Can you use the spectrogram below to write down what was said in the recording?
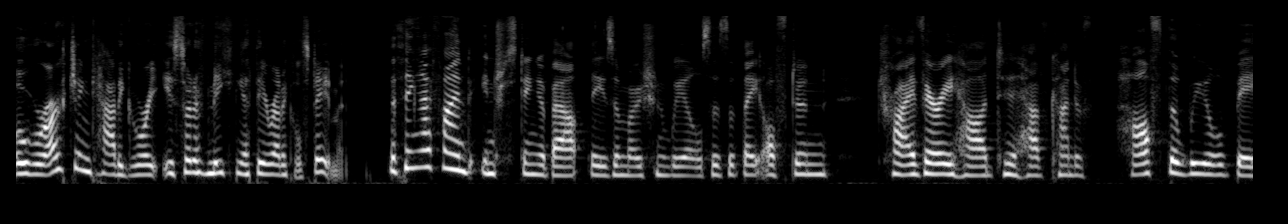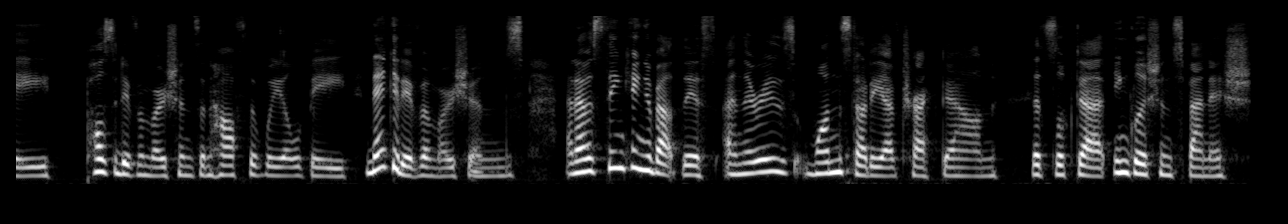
overarching category is sort of making a theoretical statement. The thing I find interesting about these emotion wheels is that they often try very hard to have kind of half the wheel be positive emotions and half the wheel be negative emotions. And I was thinking about this and there is one study I've tracked down that's looked at English and Spanish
